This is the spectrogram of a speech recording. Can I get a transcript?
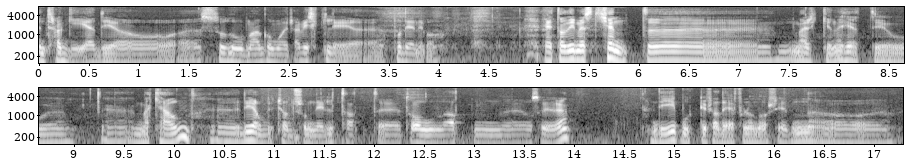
en tragedie, og uh, Sodoma og Gomorra virkelig uh, på det nivået. Et av de mest kjente merkene heter jo Macown. de hadde jo tradisjonelt hatt 12, 18 osv. De gikk bort ifra det for noen år siden. og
